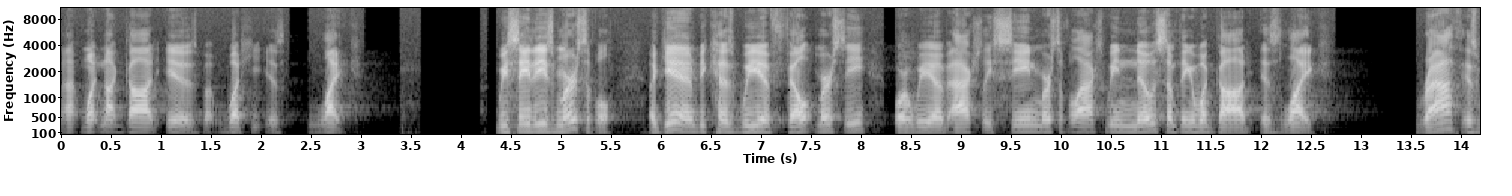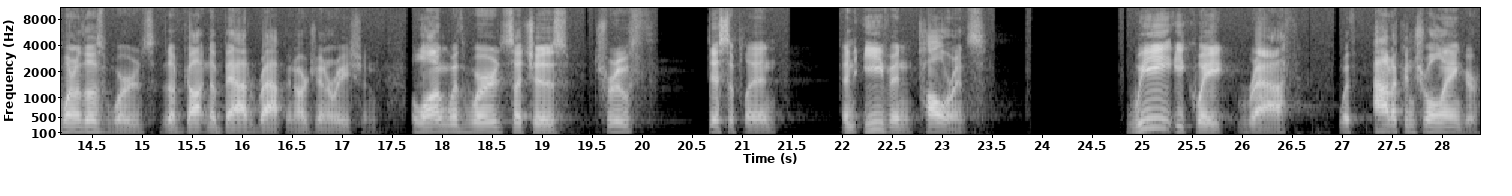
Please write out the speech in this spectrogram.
Not what not God is, but what He is like. We say that He's merciful. Again, because we have felt mercy or we have actually seen merciful acts, we know something of what God is like. Wrath is one of those words that have gotten a bad rap in our generation, along with words such as truth, discipline, and even tolerance. We equate wrath with out of control anger.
